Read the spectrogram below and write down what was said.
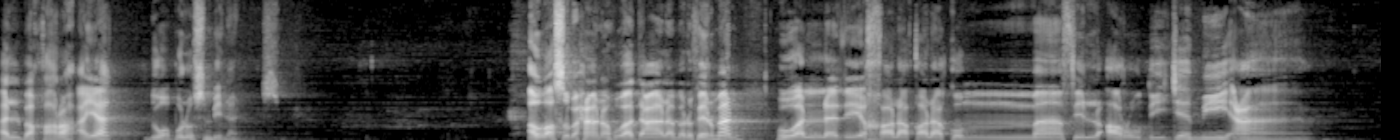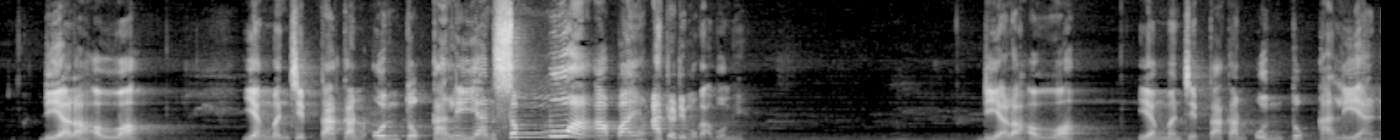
Al-Baqarah ayat 29. Allah Subhanahu wa taala berfirman, "Huwallazi khalaqa lakum ma fil ardi jami'a." Dialah Allah yang menciptakan untuk kalian semua apa yang ada di muka bumi. Dialah Allah yang menciptakan untuk kalian.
